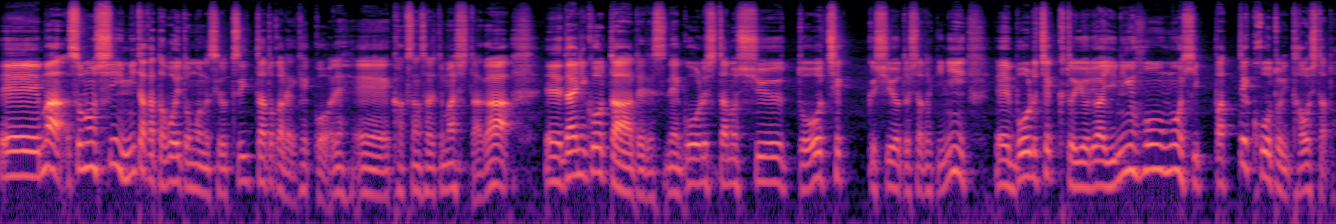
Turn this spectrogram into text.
えーまあ、そのシーン見た方多いと思うんですけど、ツイッターとかで結構ね、えー拡散されてましたが、えー第2クォーターでですね、ゴール下のシュートをチェックしようとしたときに、えボールチェックというよりはユニフォームを引っ張ってコートに倒したと。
